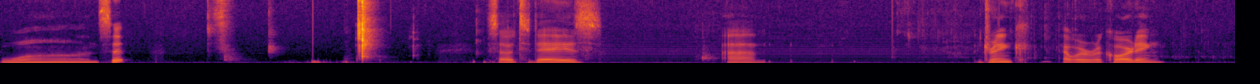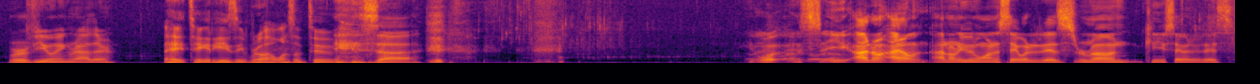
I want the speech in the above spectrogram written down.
One sip. So today's um, drink that we're recording, we're reviewing rather, Hey, take it easy, bro. I want some too. is uh. Well, it's, I don't, I don't, I don't even want to say what it is. Ramon, can you say what it is?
